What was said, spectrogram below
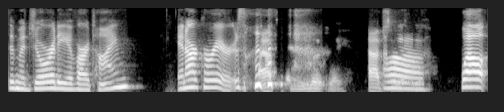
the majority of our time in our careers Absolutely. Absolutely. Uh, well,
